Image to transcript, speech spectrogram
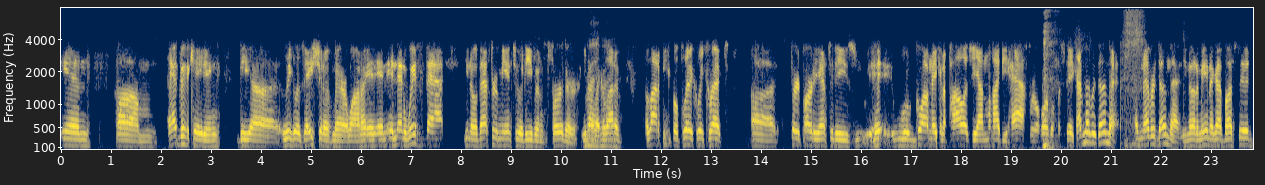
in um, advocating the uh, legalization of marijuana, and, and and then with that, you know, that threw me into it even further. You know, Right, like right. a lot of a lot of people, politically correct uh, third party entities, eh, will go out and make an apology on my behalf for a horrible mistake. I've never done that. I've never done that. You know what I mean? I got busted,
